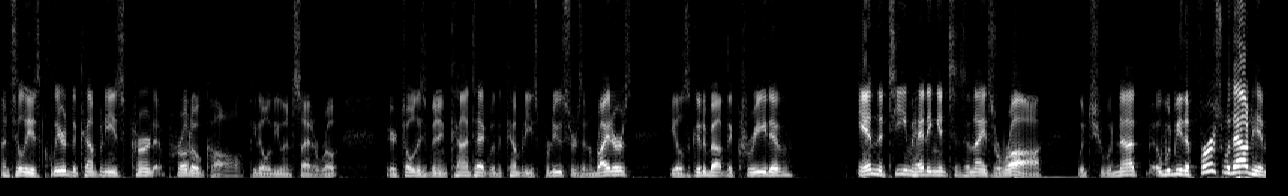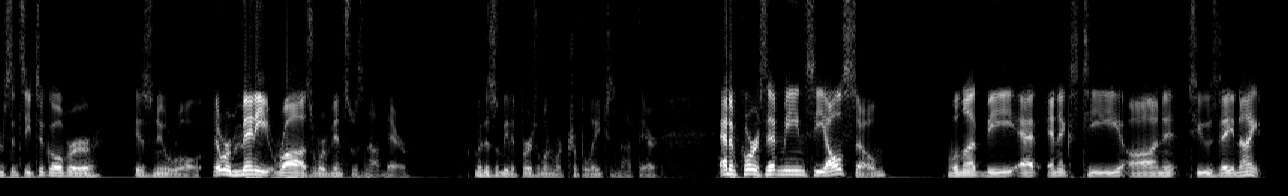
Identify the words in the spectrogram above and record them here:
until he has cleared the company's current protocol, PW Insider wrote. We are told he's been in contact with the company's producers and writers, feels good about the creative and the team heading into tonight's Raw, which would not it would be the first without him since he took over his new role. There were many Raws where Vince was not there, but this will be the first one where Triple H is not there. And of course, that means he also will not be at NXT on Tuesday night,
